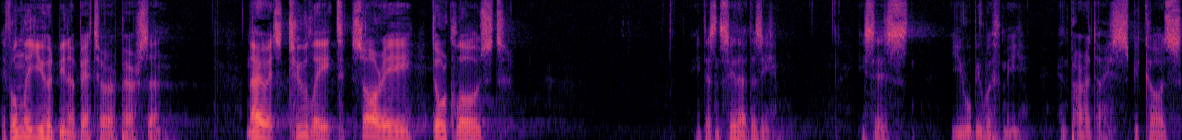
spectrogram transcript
if only you had been a better person, now it's too late. Sorry, door closed. He doesn't say that, does he? He says, you will be with me in paradise. Because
